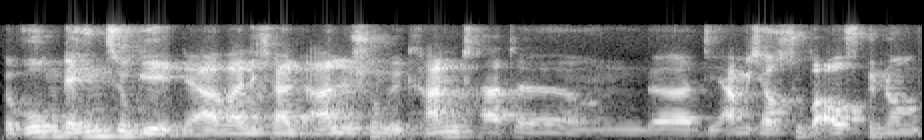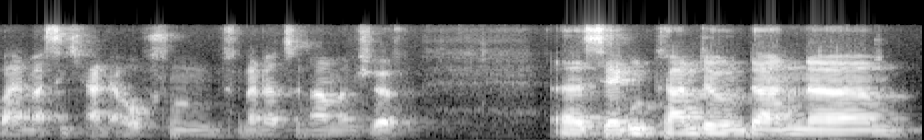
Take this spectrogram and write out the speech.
bewogen, dahin zu gehen, ja, weil ich halt alle schon gekannt hatte und äh, die haben mich auch super aufgenommen, weil man sich halt auch schon von der Nationalmannschaft äh, sehr gut kannte. Und dann, ähm,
